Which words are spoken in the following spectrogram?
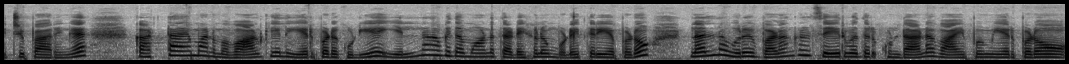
ஏற்றி பாருங்க. கட்டாயமாக நம்ம வாழ்க்கையில் ஏற்படக்கூடிய எல்லா விதமான தடைகளும் உடைத்தெறியப்படும் நல்ல ஒரு வளங்கள் சேர்வதற்குண்டான வாய்ப்பும் ஏற்படும்.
